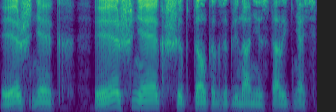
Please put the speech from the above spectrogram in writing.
«Эшнек, Эшнек!» — шептал, как заклинание, старый князь.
